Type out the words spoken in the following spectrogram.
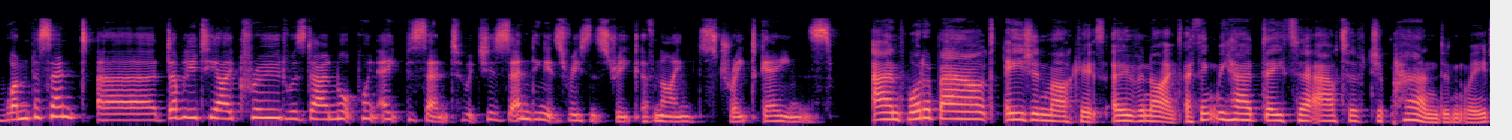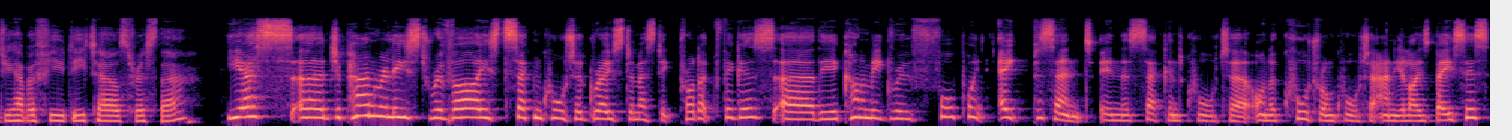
1%. Uh, WTI crude was down 0.8%, which is ending its recent streak of nine straight gains. And what about Asian markets overnight? I think we had data out of Japan, didn't we? Do you have a few details for us there? Yes, uh, Japan released revised second quarter gross domestic product figures. Uh, the economy grew 4.8% in the second quarter on a quarter on quarter annualized basis.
